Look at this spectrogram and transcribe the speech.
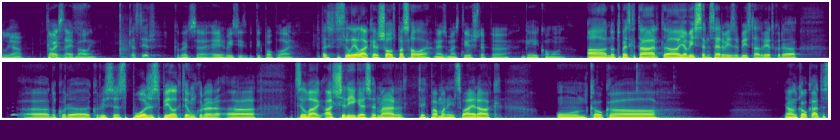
Nu, jā. Kāpēc tā ir bāliņa? Kas tieši? Kāpēc uh, Airvīzija ir tik populāra? Tāpēc, ka tas ir lielākais šovs pasaulē. Nezinu, mēs tieši starp uh, geju komunu. À, nu, tāpēc, ka tā ir tā, ja visiem servīzē ir bijis tāda vieta, kur, uh, nu, kur, uh, kur viss ir spoži spilgti un kur uh, cilvēki atšķirīgais vienmēr tiek pamanīts vairāk. Un kaut kā. Jā, un kaut kā tas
